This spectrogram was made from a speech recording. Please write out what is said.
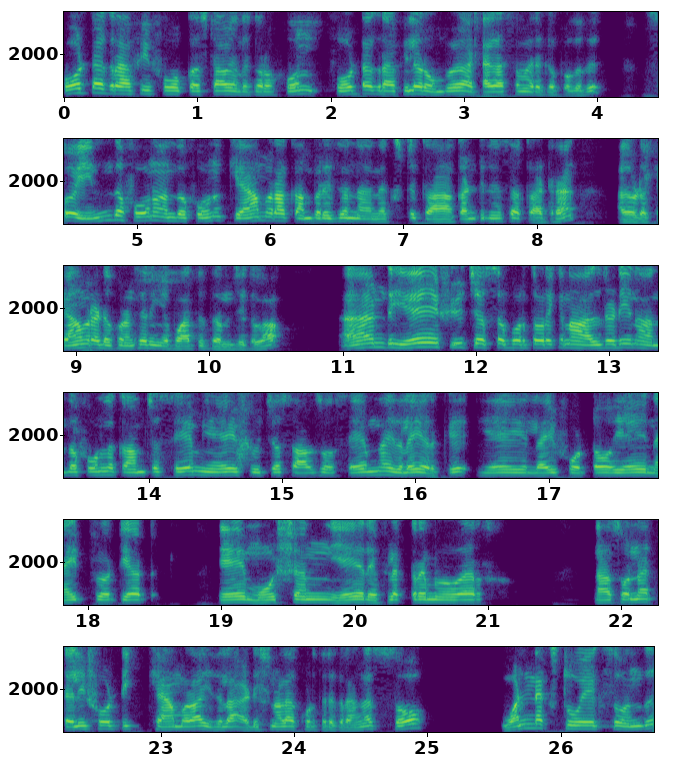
ஃபோட்டோகிராஃபி ஃபோக்கஸ்டாக இருக்கிற ஃபோன் ஃபோட்டோகிராஃபியில் ரொம்பவே அட்டகாசமாக இருக்க போகுது. ஸோ இந்த ஃபோனும் அந்த ஃபோனும் கேமரா கம்பேரிசன் நான் நெக்ஸ்ட்டு கண்டினியூஸாக காட்டுறேன். அதோட கேமரா டிஃப்ரென்ஸை நீங்கள் பார்த்து தெரிஞ்சுக்கலாம். அண்ட் ஏஐ ஃபியூச்சர்ஸை பொறுத்த வரைக்கும் நான் ஆல்ரெடி நான் அந்த ஃபோனில் காமிச்ச same AI features also same தான் இதுலேயே இருக்குது AI live photo AI night ஃபோட்டியட் AI motion AI reflector remover நான் சொன்ன டெலிஃபோட்டிக் கேமரா இதில் அடிஷ்னலாக கொடுத்துருக்குறாங்க. So one x two x வந்து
